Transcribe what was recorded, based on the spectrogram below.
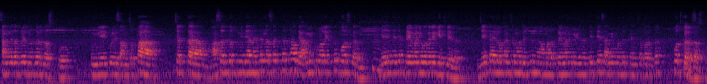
सांगण्याचा प्रयत्न करत असतो. तुम्ही एक वेळेस आमचं पहा चेक करा. असेल तर तुम्ही द्या नाही तर नसेल तर राहू द्या. आम्ही कुणाला एक फोर्स करत नाही. हम्म. जे त्याच्या प्रेमाने वगैरे घेतले जात जे काही लोकांच्या मदतीने आम्हाला प्रेमाने मिळले जाते तेच आम्ही मदत त्यांच्यापर्यंत पोच करत असतो.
